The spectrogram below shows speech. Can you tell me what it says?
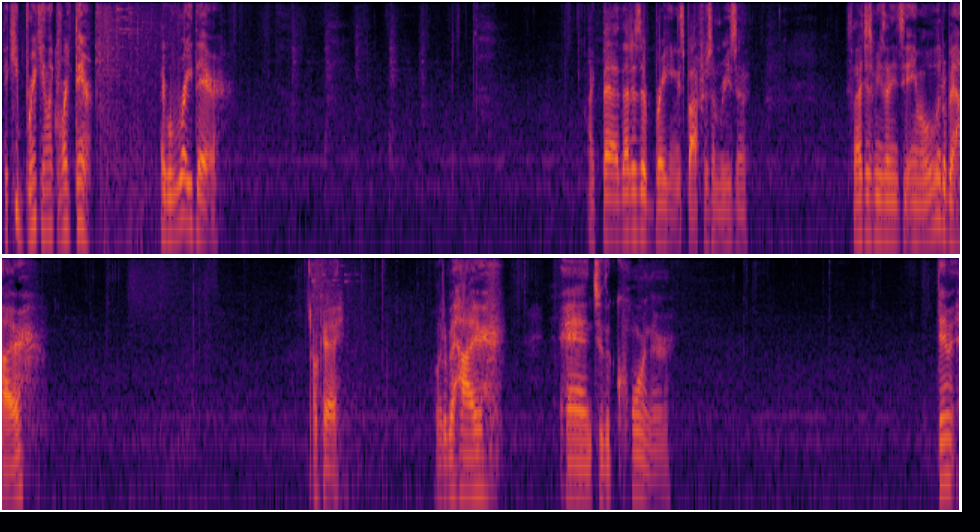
They keep breaking like right there. Like right there. Like that that is their breaking spot for some reason. So that just means I need to aim a little bit higher. Okay. A little bit higher. And to the corner. Damn it.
